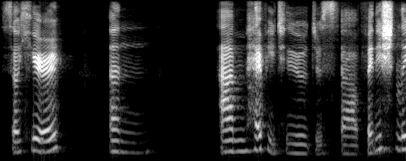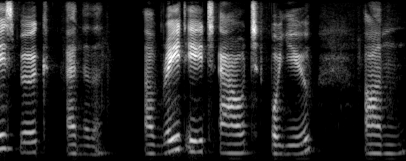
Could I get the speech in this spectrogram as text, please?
so here and I'm happy to just uh, finish this book and uh, uh, read it out for you. Um,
